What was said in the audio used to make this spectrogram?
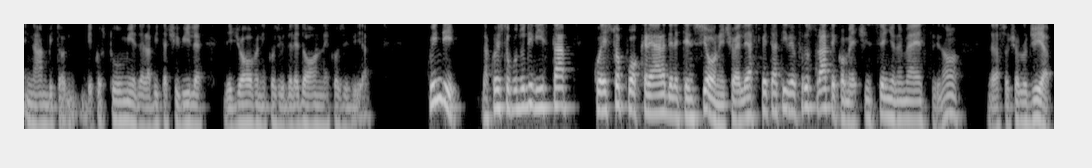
in ambito dei costumi e della vita civile dei giovani, così, delle donne e così via. Quindi, da questo punto di vista, questo può creare delle tensioni, cioè le aspettative frustrate, come ci insegnano i maestri, no? Della sociologia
